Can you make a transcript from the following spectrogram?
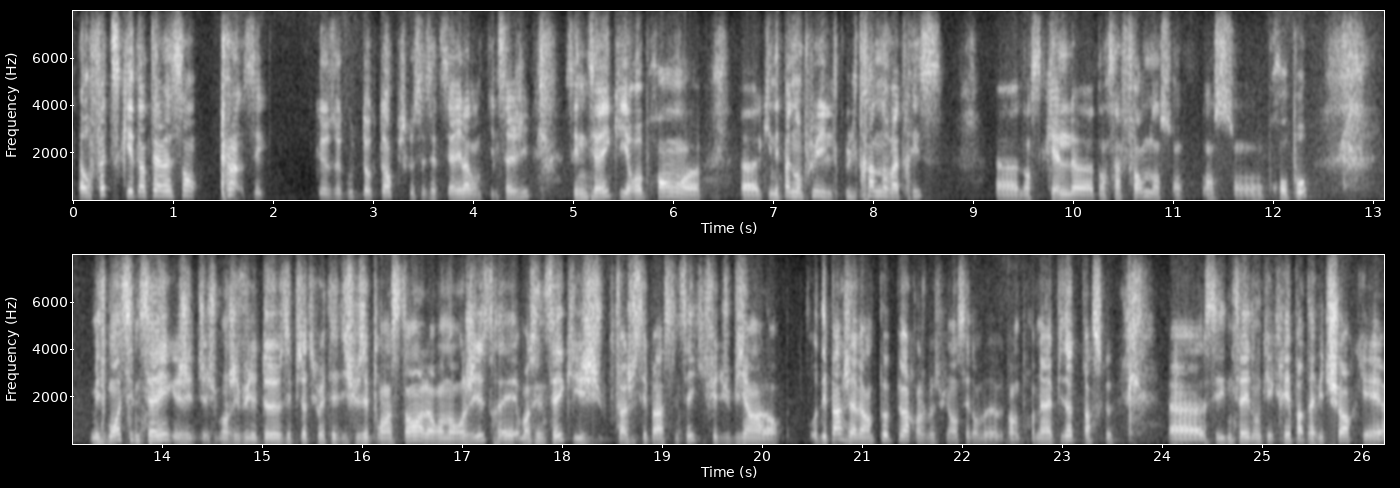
en fait, ce qui est intéressant, c'est que The Good Doctor, puisque c'est cette série-là dont il s'agit, c'est une série qui reprend, euh, euh, qui n'est pas non plus ul- ultra novatrice euh, dans ce qu'elle, euh, dans sa forme, dans son, dans son propos, mais moi, c'est une série que j'ai bon, vu les deux épisodes qui ont été diffusés pour l'instant. Alors on enregistre et moi, c'est une série qui, enfin, je sais pas, c'est une série qui fait du bien. Alors au départ, j'avais un peu peur quand je me suis lancé dans le dans le premier épisode parce que euh, c'est une série donc qui est créée par David Shore, qui est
